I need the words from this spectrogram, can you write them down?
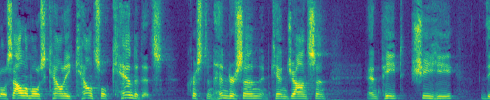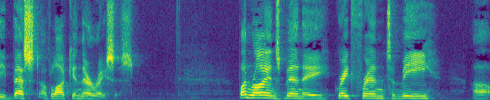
Los Alamos County Council candidates, Kristen Henderson and Ken Johnson and Pete Sheehey, the best of luck in their races. Bun Ryan's been a great friend to me uh,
